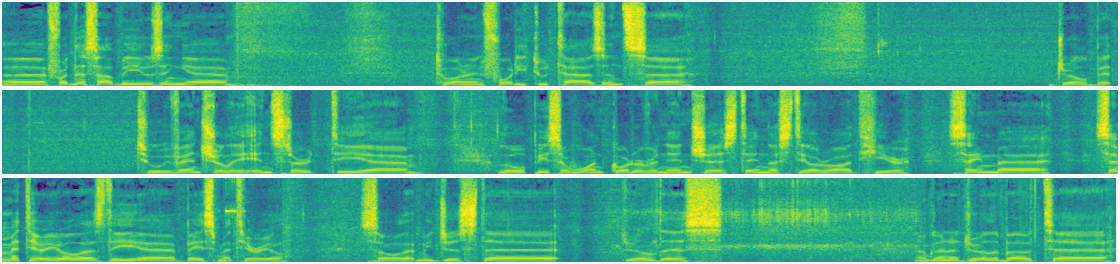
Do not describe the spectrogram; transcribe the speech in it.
Uh, for this I'll be using uh, 242 thousandths uh, drill bit to eventually insert the um, little piece of one quarter of an inch uh, stainless steel rod here. Same uh, same material as the uh, base material. So let me just uh, drill this. I'm gonna drill about uh,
